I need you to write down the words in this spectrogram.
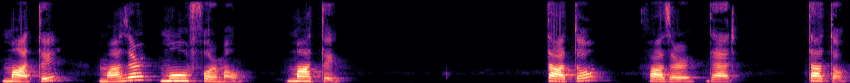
Мати, mother, more formal. Мати. Тато, father, dad. Тато.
